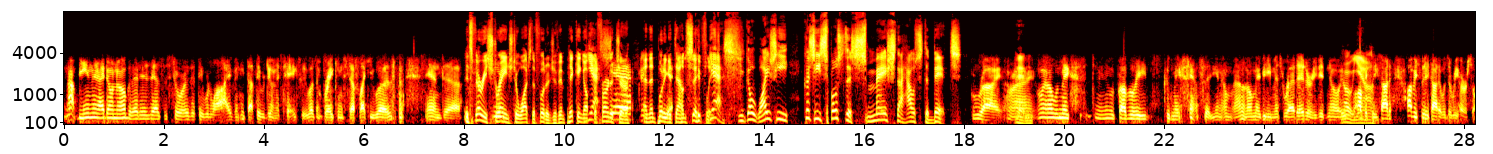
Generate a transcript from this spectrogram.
not being there, I don't know, but that is as the story that they were live, and he thought they were doing a take, so he wasn't breaking stuff like he was. and uh It's very strange to watch the footage of him picking up Yes. the furniture Yeah. and then putting Yeah. it down safely. Yes. You go, why is he? Because he's supposed to smash the house to bits. right, right. well, it would make it would probably could make sense that you know I don't know maybe he misread it or he didn't know. It, Oh, yeah. Obviously, he thought it, obviously he thought it was a rehearsal,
